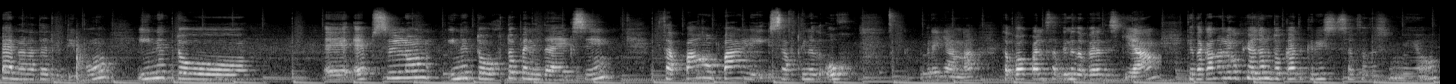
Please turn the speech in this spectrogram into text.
Παίρνω ένα τέτοιο τύπου. Είναι το ε, ε είναι το 856. Θα πάω πάλι σε αυτήν εδώ... Ουχ, βρε Γιάννα. Θα πάω πάλι σε αυτήν εδώ πέρα τη σκιά και θα κάνω λίγο πιο έντονο το cut crease σε αυτό το σημείο.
